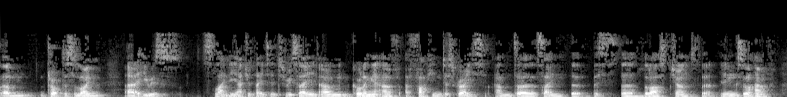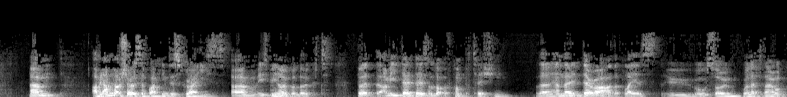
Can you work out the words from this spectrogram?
um, dropped us a line. Uh, he was slightly agitated, should we say, um, calling it a, a fucking disgrace and uh, saying that this is the, the last chance that Ings will have. Um, I mean, I'm not sure it's a fucking disgrace. Um, he's been overlooked, but I mean, there, there's a lot of competition there, and there, there are other players who also were left out.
